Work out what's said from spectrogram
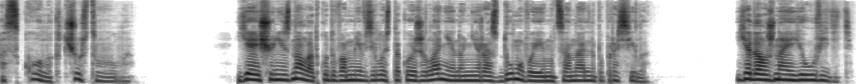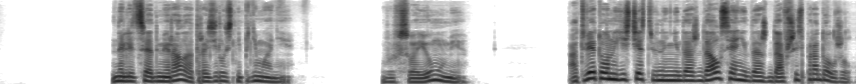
Осколок чувствовала. Я еще не знала, откуда во мне взялось такое желание, но не раздумывая, эмоционально попросила. Я должна ее увидеть. На лице адмирала отразилось непонимание. «Вы в своем уме?» Ответа он, естественно, не дождался, а не дождавшись, продолжил.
